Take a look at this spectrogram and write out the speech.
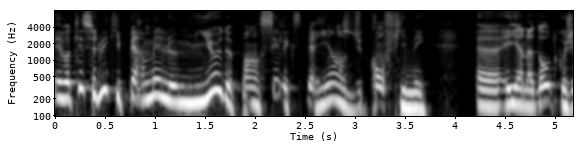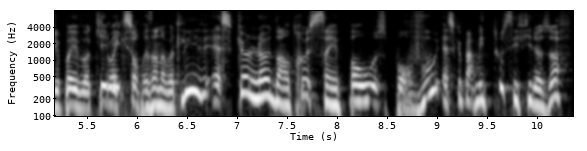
évoquer celui qui permet le mieux de penser l'expérience du confiné. Euh, et il y en a d'autres que j'ai pas évoqués, oui. mais qui sont présents dans votre livre. Est-ce que l'un d'entre eux s'impose pour vous? Est-ce que parmi tous ces philosophes,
